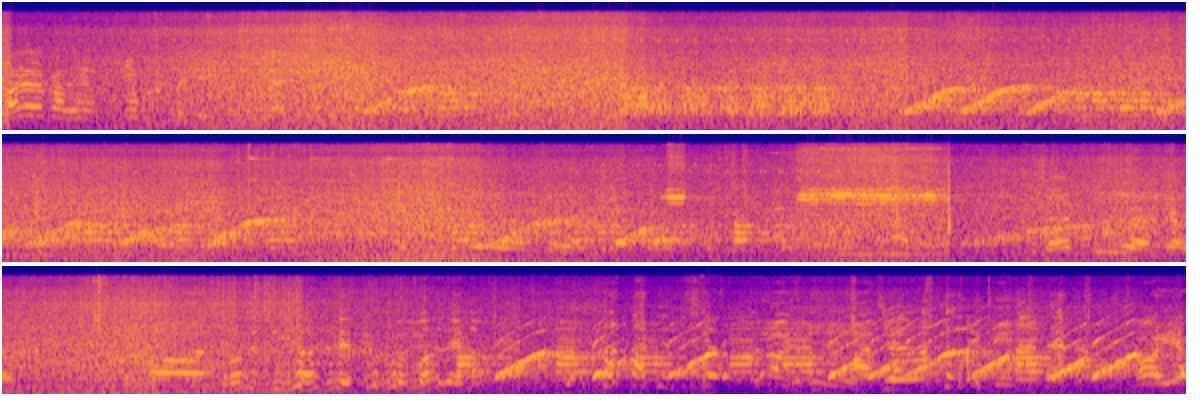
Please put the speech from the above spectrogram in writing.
Ada kah yang pulpen? Satu langkah lagi. Oh, terus dia itu lupa ya. Oh iya.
